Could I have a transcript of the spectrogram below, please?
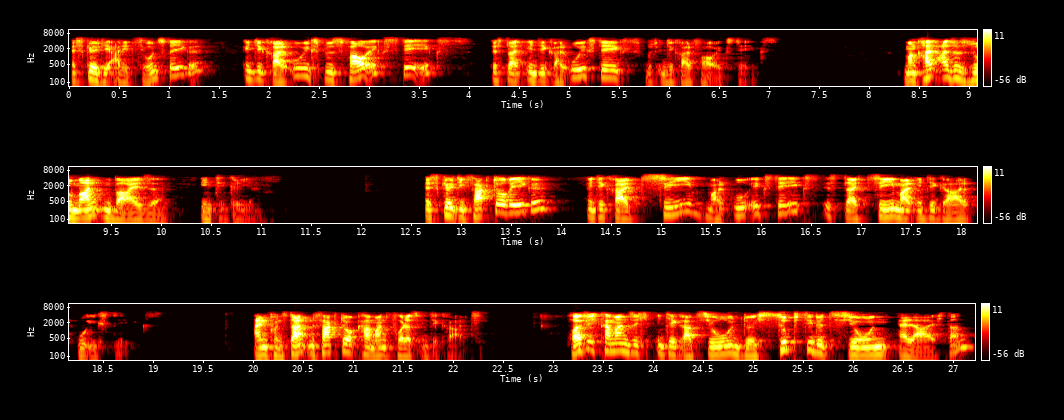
Es gilt die Additionsregel. Integral ux plus vx dx ist gleich Integral ux dx plus Integral vx dx. Man kann also summantenweise integrieren. Es gilt die Faktorregel. Integral c mal ux dx ist gleich c mal Integral ux dx. Einen konstanten Faktor kann man vor das Integral ziehen. Häufig kann man sich Integration durch Substitution erleichtern.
